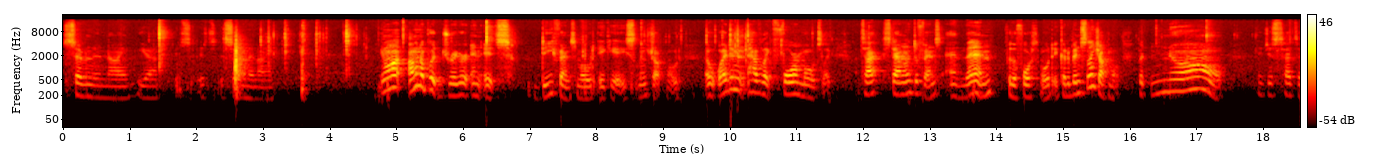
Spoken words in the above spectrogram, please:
seven to nine. Yeah, it's it's, it's seven to nine. You know what? I'm gonna put Drigger in its defense mode, aka slingshot mode. Oh, why didn't it have like four modes, like attack, stamina, defense, and then for the fourth mode, it could have been slingshot mode. But no, it just had to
